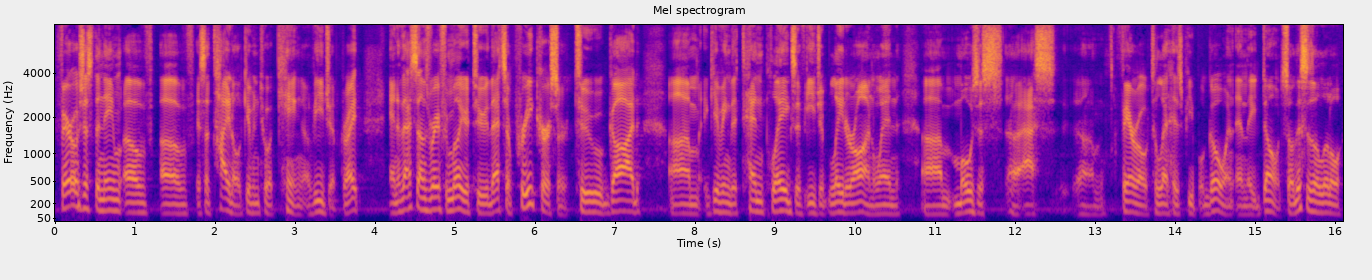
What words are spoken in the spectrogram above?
Pharaoh is just the name of of it's a title given to a king of Egypt, right? And if that sounds very familiar to you, that's a precursor to God um, giving the ten plagues of Egypt later on when um, Moses uh, asks um, Pharaoh to let his people go, and, and they don't. So this is a little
